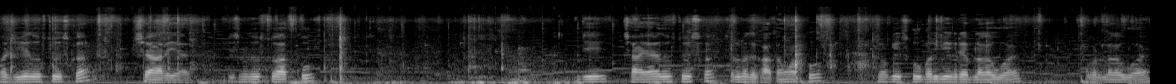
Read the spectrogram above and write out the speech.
और ये दोस्तों इसका चार हज़ार जिसमें दोस्तों आपको ये चार हज़ार दोस्तों इसका, चलो मैं दिखाता हूँ आपको, क्योंकि इसके ऊपर भी एक रैप लगा हुआ है, कवर लगा हुआ है।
